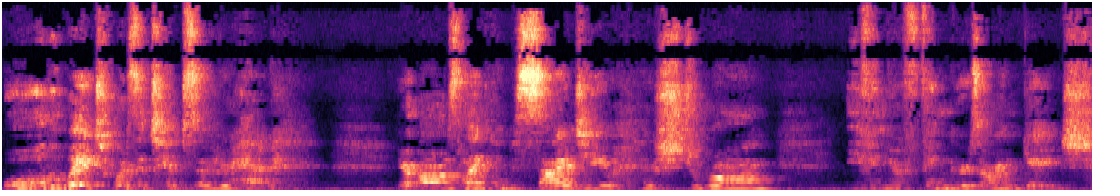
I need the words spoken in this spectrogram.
all the way towards the tips of your head. Your arms lengthen beside you, they're strong. Even your fingers are engaged.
